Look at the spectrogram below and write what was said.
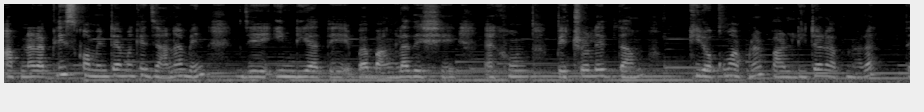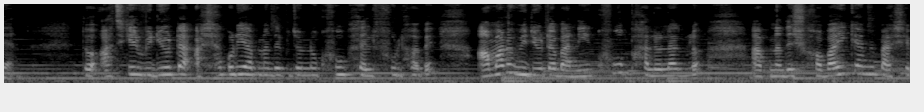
আপনারা প্লিজ কমেন্টে আমাকে জানাবেন যে ইন্ডিয়াতে বা বাংলাদেশে এখন পেট্রোলের দাম কীরকম আপনার পার লিটার আপনারা দেন। তো আজকের ভিডিওটা আশা করি আপনাদের জন্য খুব হেল্পফুল হবে। আমারও ভিডিওটা বানিয়ে খুব ভালো লাগল। আপনাদের সবাইকে আমি পাশে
